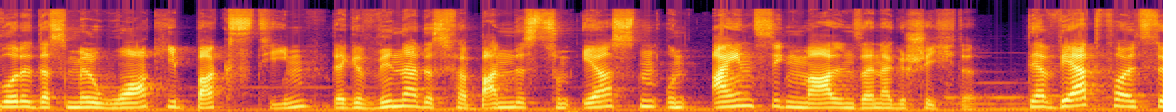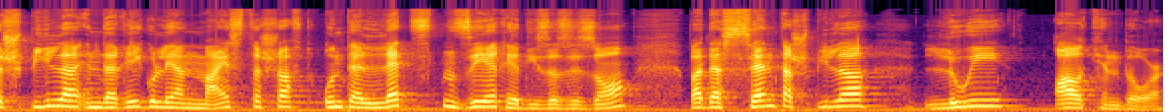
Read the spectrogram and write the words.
wurde das Milwaukee Bucks Team der Gewinner des Verbandes zum ersten und einzigen Mal in seiner Geschichte. Der wertvollste Spieler in der regulären Meisterschaft und der letzten Serie dieser Saison war der Center-Spieler Louis Alkindor.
